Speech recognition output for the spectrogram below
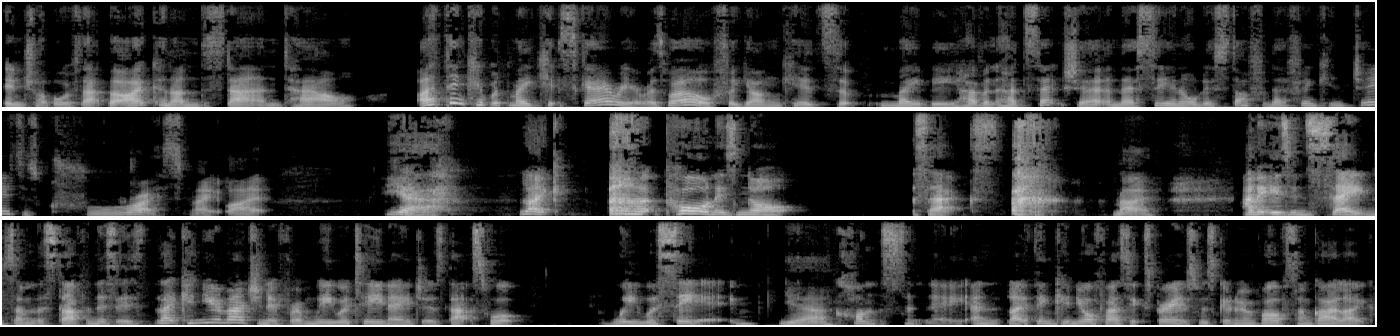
in trouble with that. But I can understand how I think it would make it scarier as well for young kids that maybe haven't had sex yet and they're seeing all this stuff and they're thinking, Jesus Christ, mate, like Yeah. Like porn is not sex. no. and it is insane some of the stuff and this is like can you imagine if when we were teenagers that's what we were seeing Yeah. constantly and like thinking your first experience was going to involve some guy like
